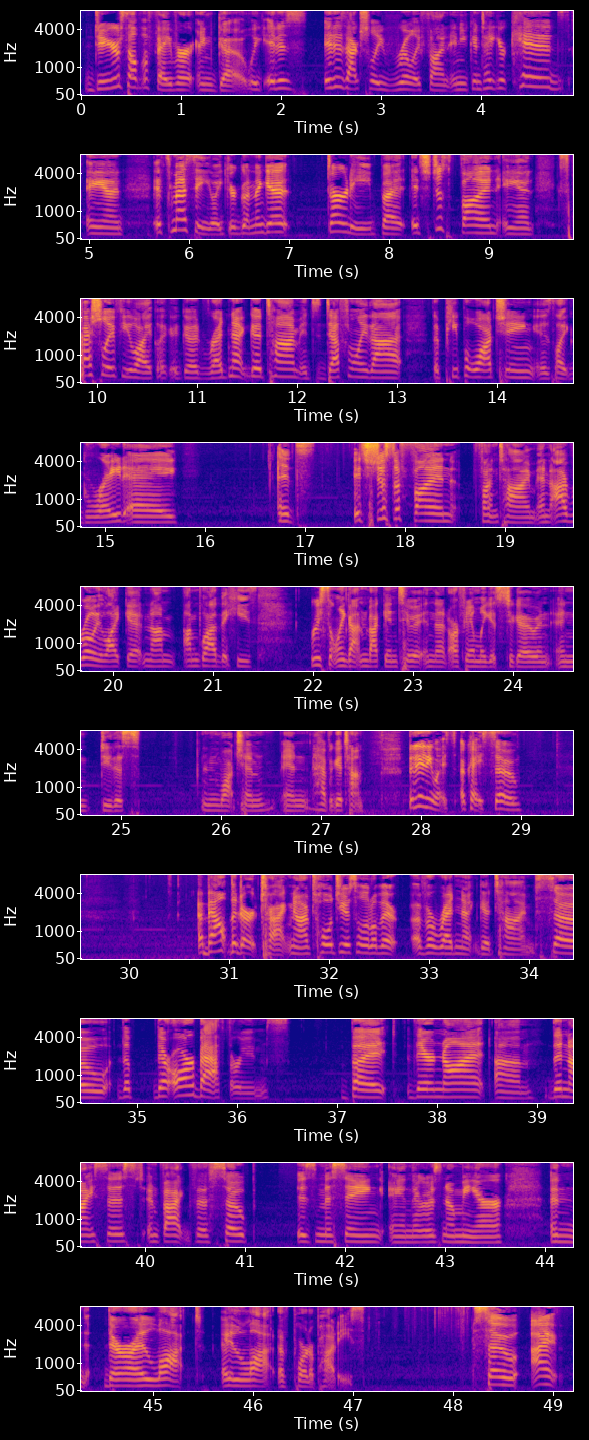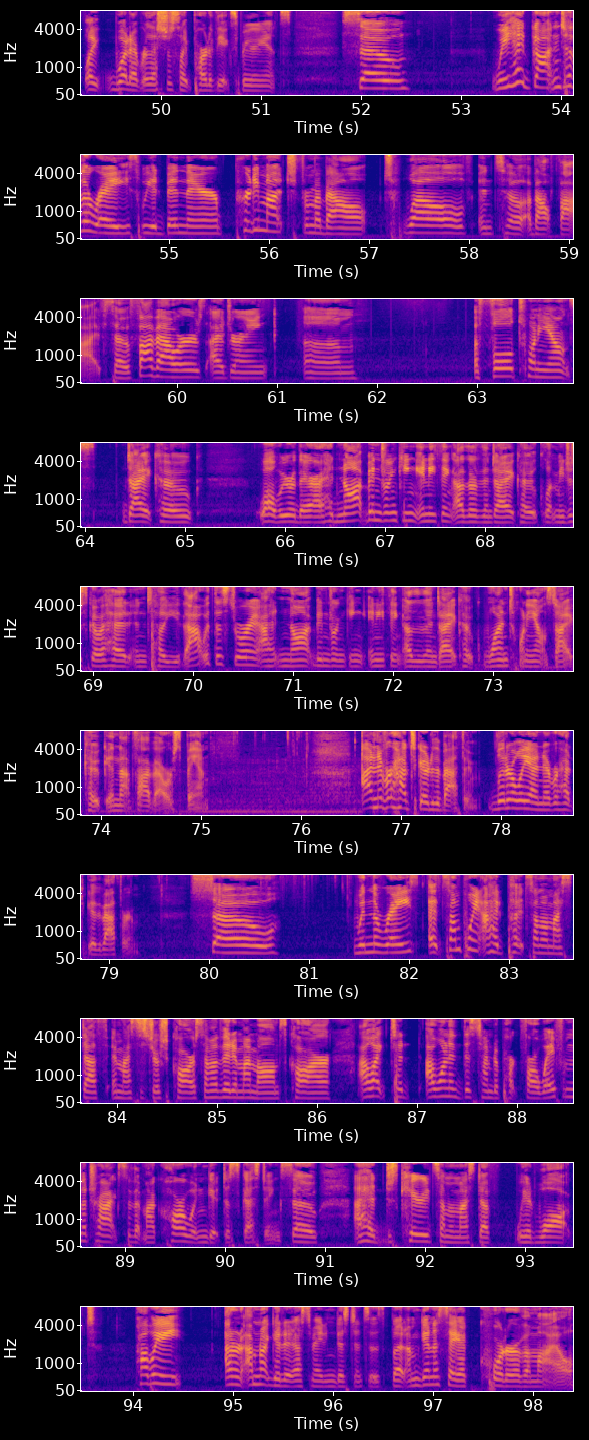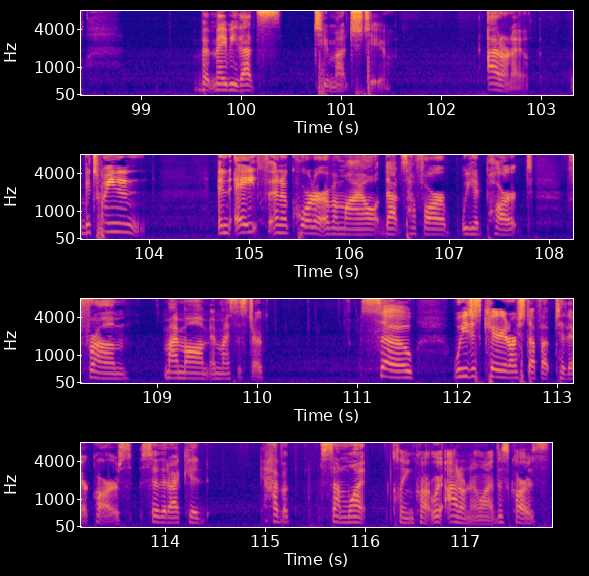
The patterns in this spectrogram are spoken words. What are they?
do yourself a favor and go. Like it is it is actually really fun and you can take your kids and it's messy. Like you're going to get dirty, but it's just fun and especially if you like like a good redneck good time, it's definitely that. The people watching is like grade A. It's it's just a fun fun time and I really like it and I'm I'm glad that he's recently gotten back into it and that our family gets to go and, and do this and watch him and have a good time. But anyways, okay, so about the dirt track. Now I've told you it's a little bit of a redneck good time. So the there are bathrooms, but they're not um, the nicest. In fact, the soap is missing, and there is no mirror, and there are a lot, a lot of porta potties. So I like whatever. That's just like part of the experience. So we had gotten to the race. We had been there pretty much from about 12 until about 5. So, five hours, I drank um, a full 20 ounce Diet Coke while we were there. I had not been drinking anything other than Diet Coke. Let me just go ahead and tell you that with the story. I had not been drinking anything other than Diet Coke, one 20 ounce Diet Coke in that five hour span. I never had to go to the bathroom. Literally, I never had to go to the bathroom. So, when the race at some point i had put some of my stuff in my sister's car some of it in my mom's car. I like to i wanted this time to park far away from the track so that my car wouldn't get disgusting. So i had just carried some of my stuff. We had walked probably i don't i'm not good at estimating distances but i'm gonna say a quarter of a mile. But maybe that's too much too. I don't know. Between an eighth and a quarter of a mile that's how far we had parked from my mom and my sister so we just carried our stuff up to their cars so that I could have a somewhat clean car. I don't know why this car is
